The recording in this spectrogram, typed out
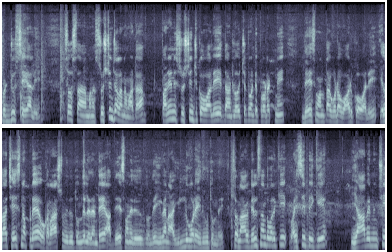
ప్రొడ్యూస్ చేయాలి. సో మనం సృష్టించాలన్నమాట. పనిని సృష్టించుకోవాలి దాంట్లో వచ్చేటువంటి ప్రోడక్ట్ని దేశం అంతా కూడా వాడుకోవాలి. ఇలా చేసినప్పుడే ఒక రాష్ట్రం ఎదుగుతుంది లేదంటే ఆ దేశం అనేది ఎదుగుతుంది ఈవెన్ ఆ ఇల్లు కూడా ఎదుగుతుంది. సో నాకు తెలిసినంత వరకు వైసీపీకి యాభై నుంచి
